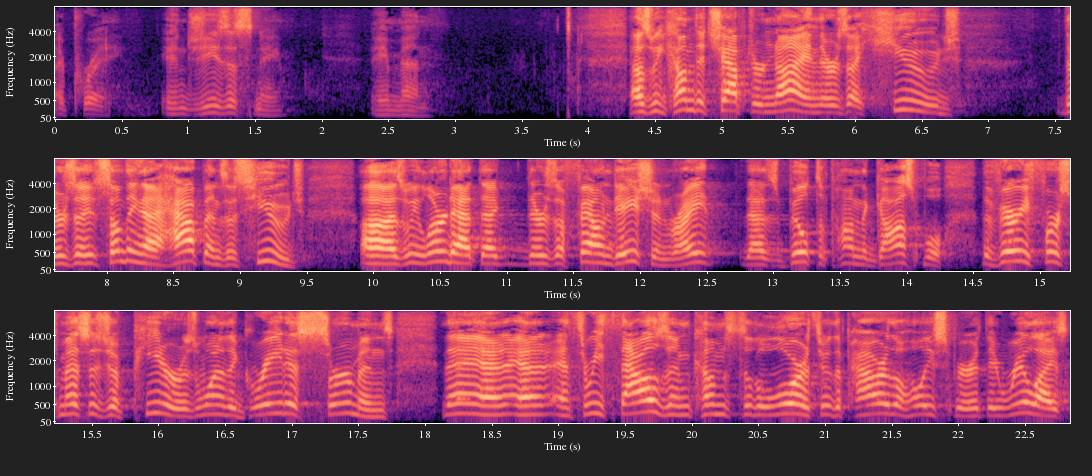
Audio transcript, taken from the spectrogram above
I pray. In Jesus' name, amen. As we come to chapter 9, there's a huge, there's a, something that happens is huge. Uh, as we learned at that, there's a foundation, right? That's built upon the gospel. The very first message of Peter is one of the greatest sermons, and, and, and 3,000 comes to the Lord through the power of the Holy Spirit. They realize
